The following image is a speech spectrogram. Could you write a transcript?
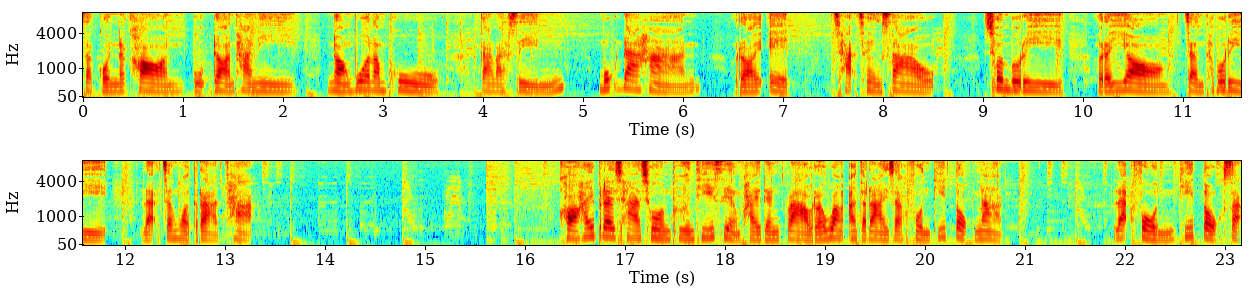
สกลนคร อุดรธานี หนองบัวลำพู กาฬสินธุ์มุกดาหาร ร้อยเอ็ด ฉะเชิงเซาชลบุรี ระยอง จันทบุรี และจังหวัดตราดค่ะ ขอให้ประชาชนพื้นที่เสี่ยงภัยดังกล่าว ระวังอันตรายจากฝนที่ตกหนัก และฝนที่ตกสะ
